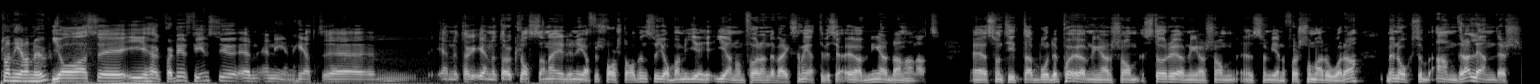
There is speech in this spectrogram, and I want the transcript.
planerar nu? Ja, alltså, i högkvarteret finns ju en, en enhet, eh, en av, en av klossarna i den nya försvarsstaben som jobbar med genomförandeverksamhet, det vill säga övningar bland annat. Eh, som tittar både på övningar som, större övningar som, eh, som genomförs som Aurora, men också andra länders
